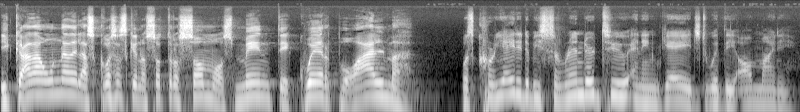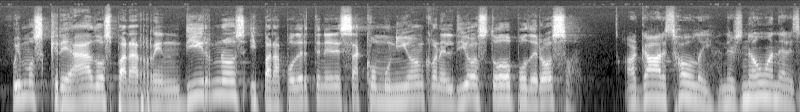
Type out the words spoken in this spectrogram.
Y cada una de las cosas que nosotros somos, mente, cuerpo, alma, was created to be surrendered to and engaged with the Almighty. fuimos creados para rendirnos y para poder tener esa comunión con el Dios Todopoderoso. Our God is holy, and there's no one that has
